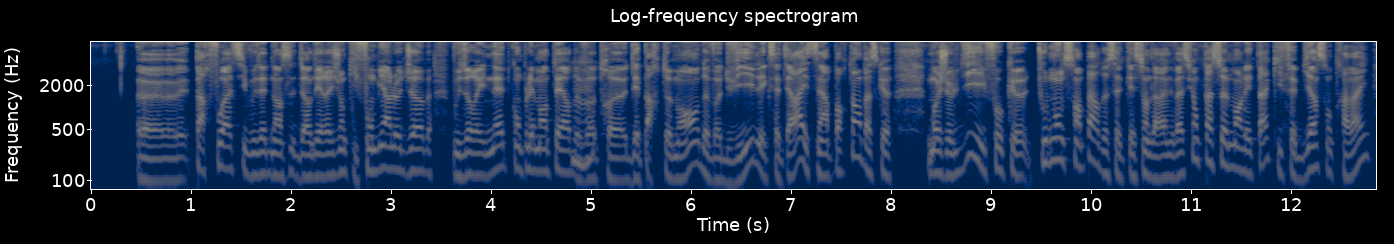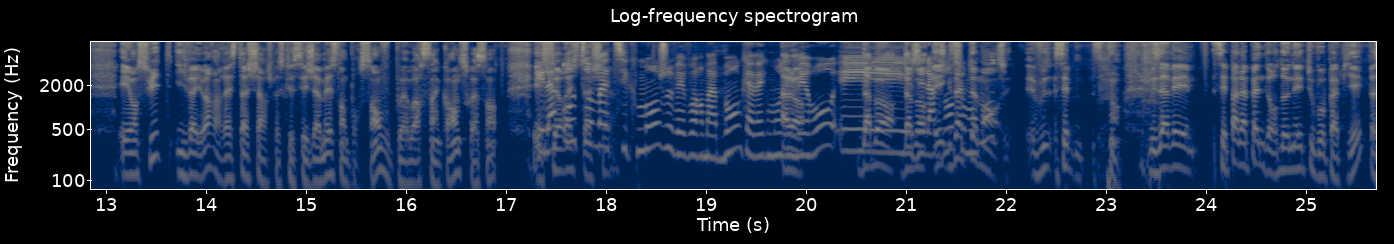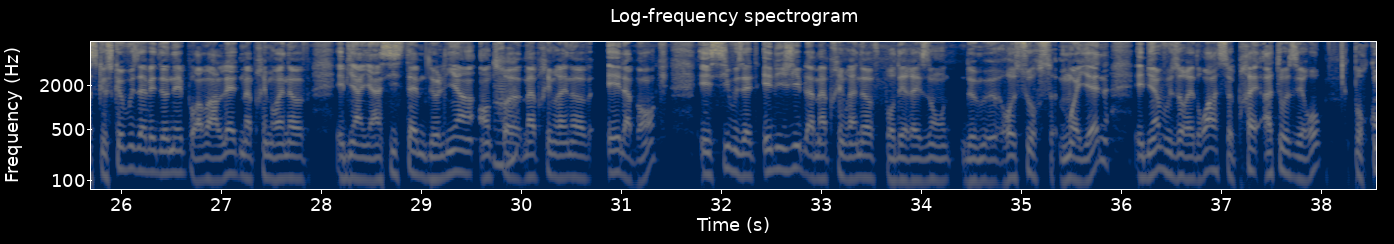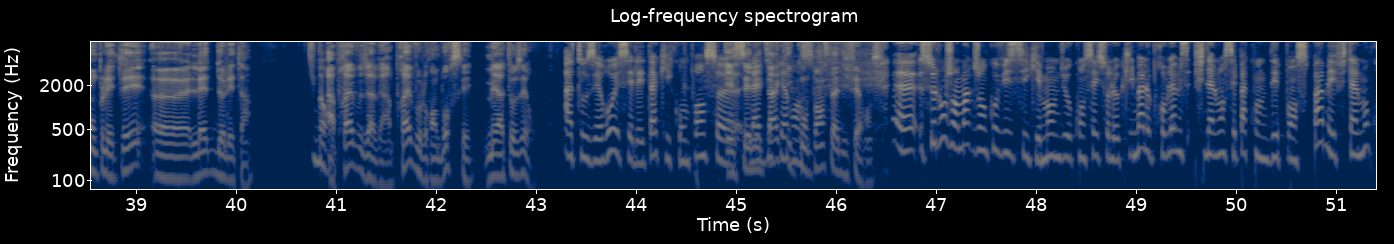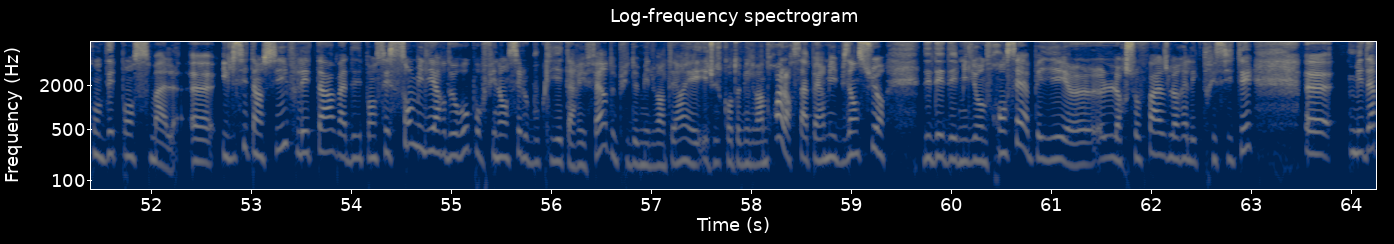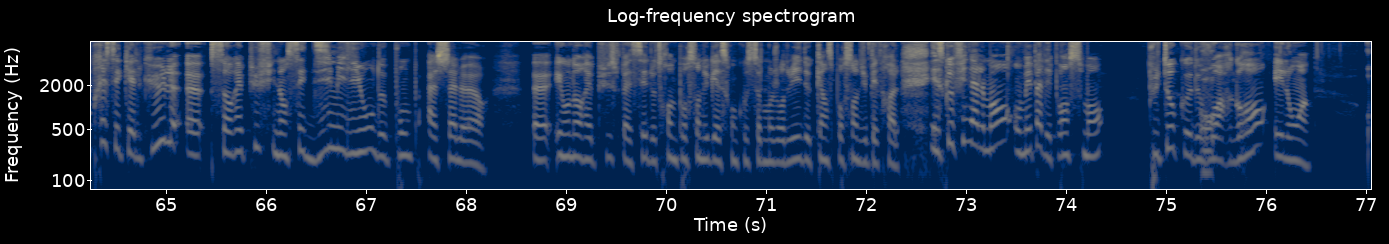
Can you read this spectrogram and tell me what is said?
Euh, parfois, si vous êtes dans, dans, des régions qui font bien le job, vous aurez une aide complémentaire de mmh. votre département, de votre ville, etc. Et c'est important parce que, moi je le dis, il faut que tout le monde s'empare de cette question de la rénovation, pas seulement l'État qui fait bien son travail. Et ensuite, il va y avoir un reste à charge parce que c'est jamais 100%. Vous pouvez avoir 50, 60. Et, et là, automatiquement, je vais voir ma banque avec mon Alors, numéro et j'ai l'argent sur mon compte. Vous, non, vous avez, c'est pas la peine de redonner tous vos papiers parce que ce que vous avez donné pour avoir l'aide ma prime rénov, eh bien, il y a un système de lien entre mmh. ma prime Rénov et la banque. Et si vous êtes éligible à ma prime Rénov pour des raisons de ressources moyennes, eh bien vous aurez droit à ce prêt à taux zéro pour compléter euh, l'aide de l'État. Bon. Après, vous avez un prêt, vous le remboursez, mais à taux zéro à taux zéro et c'est l'État qui compense euh, et c'est l'État qui compense la différence. Euh, selon Jean-Marc Jancovici, qui est membre du Haut Conseil sur le climat, le problème finalement c'est pas qu'on ne dépense pas, mais finalement qu'on dépense mal. Euh, il cite un chiffre l'État va dépenser 100 milliards d'euros pour financer le bouclier tarifaire depuis 2021 et, jusqu'en 2023. Alors ça a permis bien sûr d'aider des millions de Français à payer euh, leur chauffage, leur électricité, euh, mais d'après ses calculs, ça aurait pu financer 10 millions de pompes à chaleur. Euh, et on aurait pu se passer de 30% du gaz qu'on consomme aujourd'hui, de 15% du pétrole. Est-ce que finalement, on ne met pas des pansements plutôt que de on... voir grand et loin?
